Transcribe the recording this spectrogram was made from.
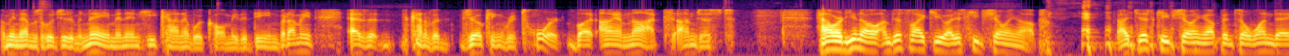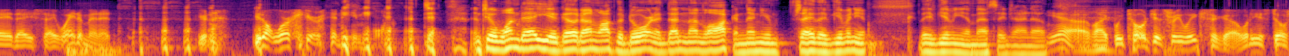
I mean, that was a legitimate name, and then he kind of would call me the dean. But I mean, as a kind of a joking retort, but I am not. I'm just Howard. You know, I'm just like you. I just keep showing up. I just keep showing up until one day they say, "Wait a minute, you're not, you don't work here anymore." Until one day you go to unlock the door and it doesn't unlock, and then you say they've given you, they've given you a message. I know. yeah, like we told you three weeks ago. What are you still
